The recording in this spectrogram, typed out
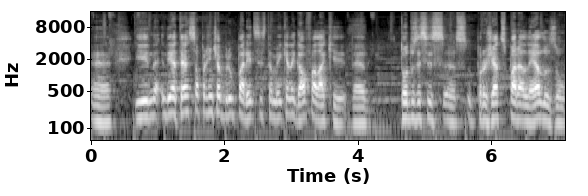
É, e, e até só pra gente abrir um parênteses também, que é legal falar que né, todos esses s- projetos paralelos ou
